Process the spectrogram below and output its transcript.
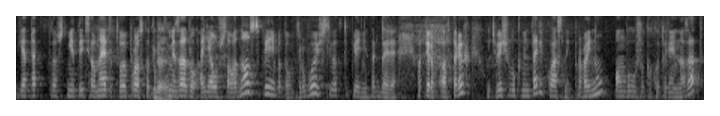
я так, потому что не ответила на этот твой вопрос, который да. ты мне задал, а я ушла в одно отступление, потом в другое счастливое отступление и так далее. Во-первых. А во-вторых, у тебя еще был комментарий классный про войну, он был уже какое-то время назад,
